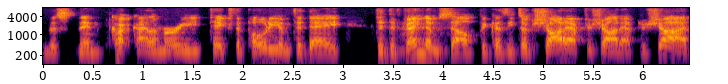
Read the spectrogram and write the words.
This Then Kyler Murray takes the podium today to defend himself because he took shot after shot after shot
